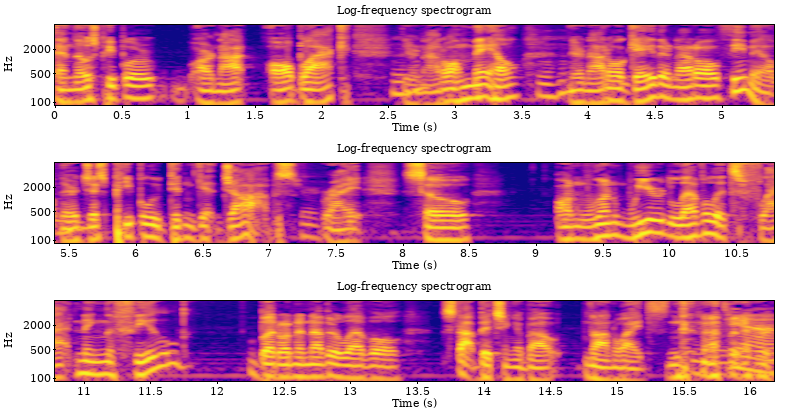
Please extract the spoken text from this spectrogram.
And those people are, are not all black. They're not all male. They're not all gay. They're not all female. They're just people who didn't get jobs, right? So, on one weird level, it's flattening the field, but on another level, stop bitching about non-whites not Yeah.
